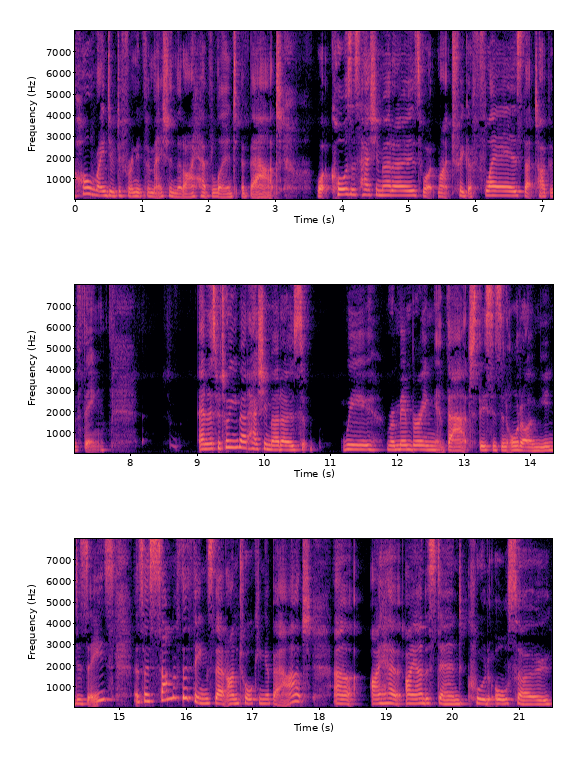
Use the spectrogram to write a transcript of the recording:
a whole range of different information that I have learned about what causes Hashimoto's, what might trigger flares, that type of thing. And as we're talking about Hashimoto's, we're remembering that this is an autoimmune disease. And so some of the things that I'm talking about, uh, I have, I understand could also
